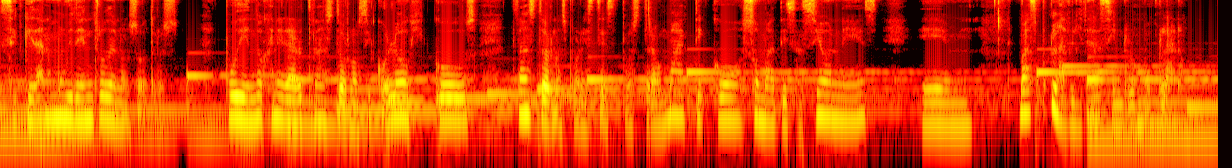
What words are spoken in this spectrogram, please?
se quedan muy dentro de nosotros, pudiendo generar trastornos psicológicos, trastornos por estrés postraumático, somatizaciones. Em, vas por la vida sin rumbo claro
